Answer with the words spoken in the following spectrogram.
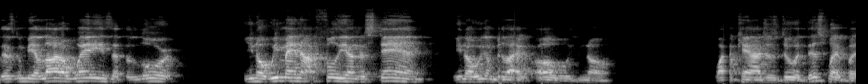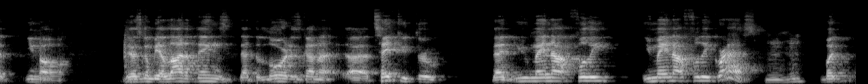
there's gonna be a lot of ways that the Lord, you know, we may not fully understand. You know, we're gonna be like, oh, well, you know, why can't I just do it this way? But you know, there's gonna be a lot of things that the Lord is gonna uh, take you through that you may not fully you may not fully grasp mhm. but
